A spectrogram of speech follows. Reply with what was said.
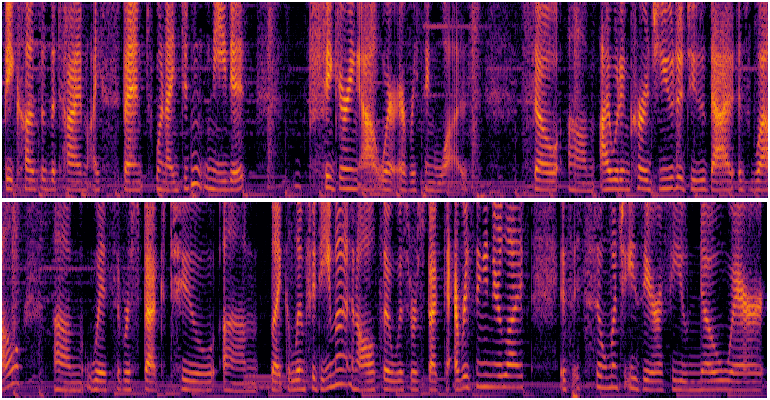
because of the time I spent when I didn't need it figuring out where everything was. So um, I would encourage you to do that as well um, with respect to um, like lymphedema and also with respect to everything in your life. It's, it's so much easier if you know where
